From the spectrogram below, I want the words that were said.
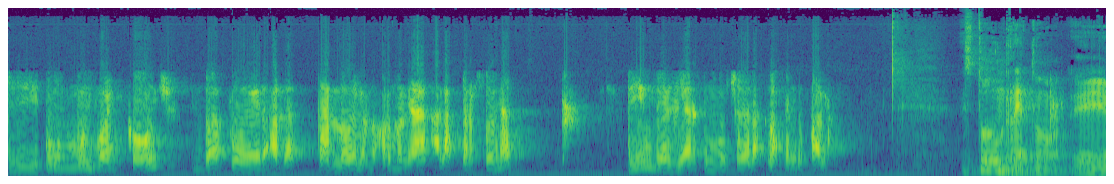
y un muy buen coach va a poder adaptarlo de la mejor manera a la persona sin desviarse mucho de la clase grupal. Es todo un reto. Eh,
